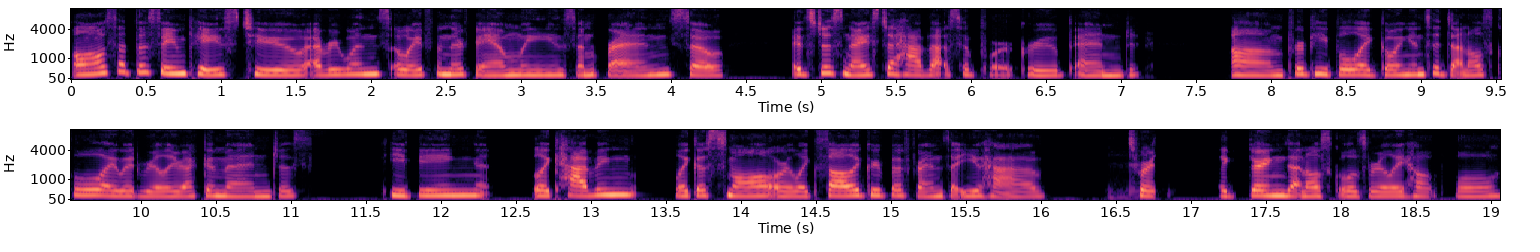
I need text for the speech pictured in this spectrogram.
almost at the same pace too. Everyone's away from their families and friends, so it's just nice to have that support group. And um, for people like going into dental school, I would really recommend just keeping like having like a small or like solid group of friends that you have mm-hmm. toward like during dental school is really helpful.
